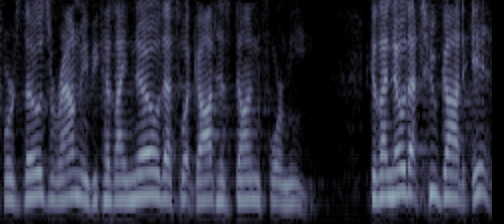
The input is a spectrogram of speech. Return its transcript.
towards those around me, because I know that's what God has done for me. Because I know that's who God is.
